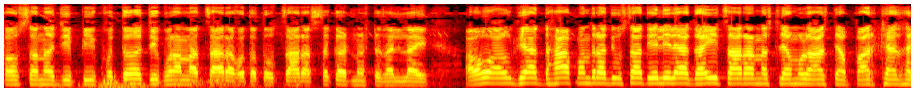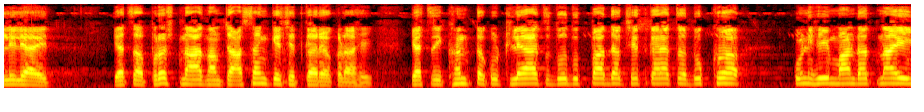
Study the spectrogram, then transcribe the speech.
पावसानं जे पीक होतं ते कोणाला चारा होता तो चारा सकट नष्ट झालेला आहे. अहो अवघ्या दहा पंधरा दिवसात येलेल्या गायी चारा नसल्यामुळे आज त्या पारख्या झालेल्या आहेत. याचा प्रश्न आज आमच्या असंख्य शेतकऱ्याकडे आहे. याची खंत कुठल्याच दूध उत्पादक शेतकऱ्याचं दुःख कोणीही मांडत नाही.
